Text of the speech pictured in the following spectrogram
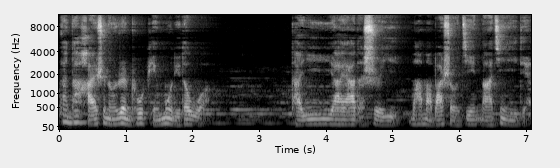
但他还是能认出屏幕里的我。他咿咿呀呀的示意妈妈把手机拿近一点，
